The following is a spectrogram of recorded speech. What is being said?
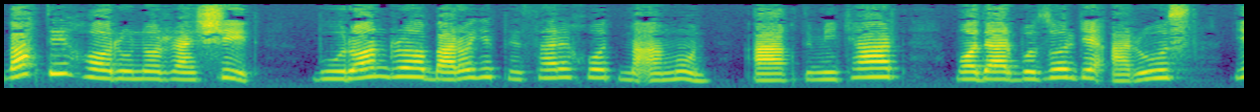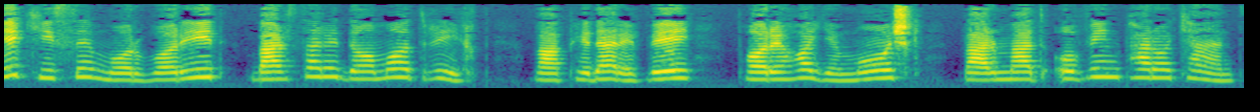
وقتی هارون رشید بوران را برای پسر خود معمون عقد می کرد مادر بزرگ عروس یک کیسه مروارید بر سر داماد ریخت و پدر وی پاره های مشک بر مدعوین پراکند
